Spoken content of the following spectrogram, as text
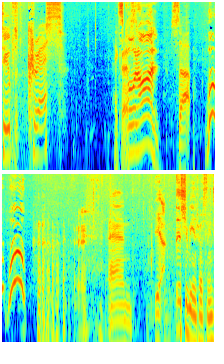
Chris. Hey, Chris. What's going on? Sup? Woo woo! And yeah, this should be interesting.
